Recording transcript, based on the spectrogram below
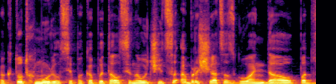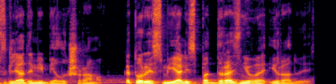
как тот хмурился, пока пытался научиться обращаться с Гуаньдао под взглядами белых шрамов, которые смеялись, поддразнивая и радуясь.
